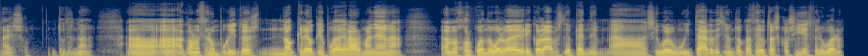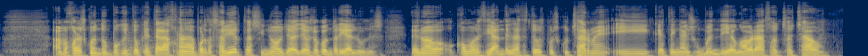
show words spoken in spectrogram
a eso. Entonces, nada, a, conocer un poquito. no creo que pueda grabar mañana. A lo mejor cuando vuelva de Bricolabs, depende. si vuelvo muy tarde, si no tengo que hacer otras cosillas, pero bueno, a lo mejor os cuento un poquito qué tal la jornada de puertas abiertas. Si no, ya, ya os lo contaría el lunes. De nuevo, como decía antes, gracias a todos por escucharme y que tengáis un buen día. Un abrazo. Chao, chao.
